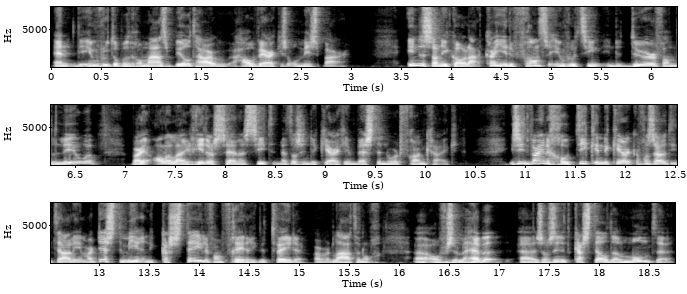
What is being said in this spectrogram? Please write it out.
en de invloed op het Romaans beeldhouwwerk is onmisbaar. In de San Nicola kan je de Franse invloed zien in de deur van de leeuwen, waar je allerlei ridderscènes ziet, net als in de kerken in West- en Noord-Frankrijk. Je ziet weinig gotiek in de kerken van Zuid-Italië, maar des te meer in de kastelen van Frederik II, waar we het later nog uh, over zullen hebben. Uh, zoals in het Castel del Monte,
